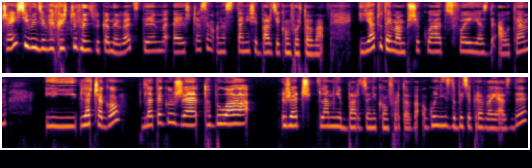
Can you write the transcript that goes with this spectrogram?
częściej będziemy jakąś czynność wykonywać, tym e, z czasem ona stanie się bardziej komfortowa. I ja tutaj mam przykład swojej jazdy autem. I dlaczego? Dlatego, że to była rzecz dla mnie bardzo niekomfortowa. Ogólnie zdobycie prawa jazdy,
